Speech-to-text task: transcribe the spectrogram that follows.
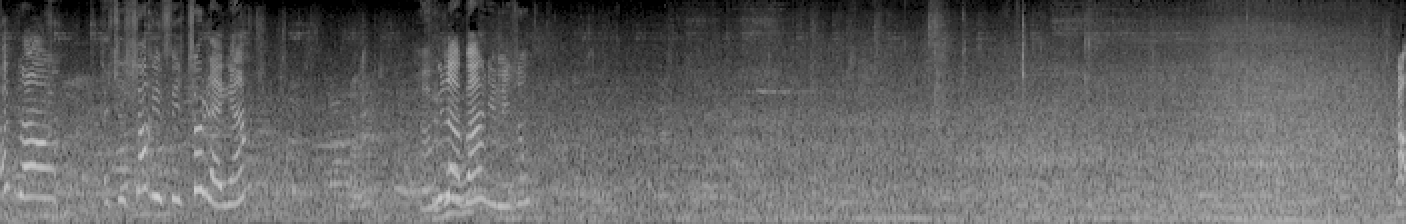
Oh non, ce soir il fait soleil, hein. T'as vu là-bas les maisons Ah,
